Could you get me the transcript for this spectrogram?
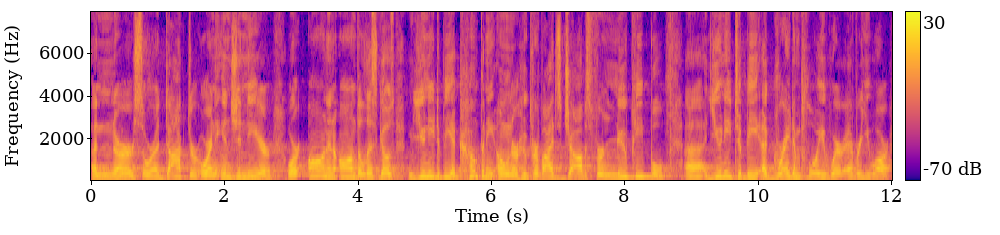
a nurse or a doctor or an engineer engineer, or on and on the list goes. You need to be a company owner who provides jobs for new people. Uh, you need to be a great employee wherever you are.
